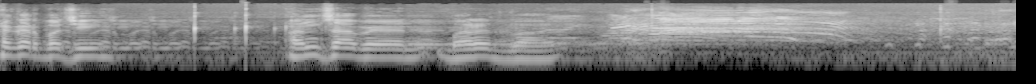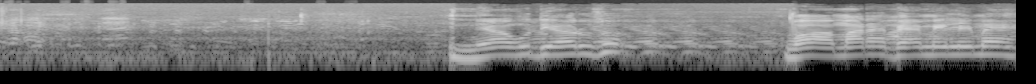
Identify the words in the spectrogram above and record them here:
નગર પછી હંસાબેન, ભરતભાઈ. ન્યા સુધી સારું છો? વાહ, અમારા ફેમિલીમાં.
